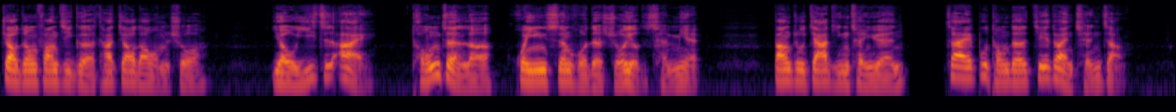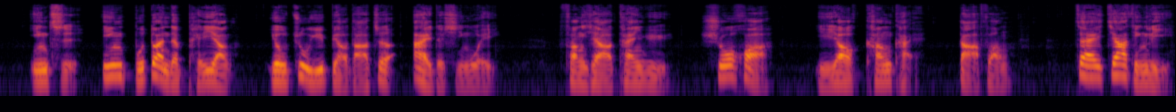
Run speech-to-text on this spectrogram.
教宗方济各他教导我们说，友谊之爱统整了婚姻生活的所有的层面，帮助家庭成员在不同的阶段成长。因此，应不断地培养有助于表达这爱的行为，放下贪欲，说话。也要慷慨大方。在家庭里，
